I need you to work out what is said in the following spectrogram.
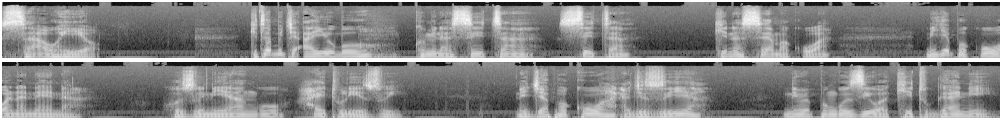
sahau hiyo. Kitabu cha ayubu 16:6 kinasema kuwa nijapokuwa na nena huzuni yangu haitulizwi. Nijapokuwa najizuia nimepunguziwa kitu gani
